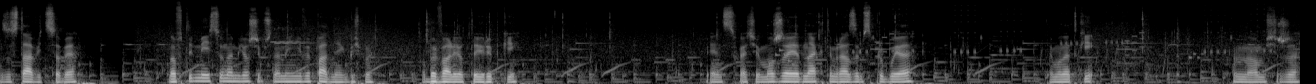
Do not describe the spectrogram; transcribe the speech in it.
zostawić sobie. No w tym miejscu nam Yoshi przynajmniej nie wypadnie, jakbyśmy oberwali od tej rybki. Więc słuchajcie, może jednak tym razem spróbuję te monetki. No, myślę, że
